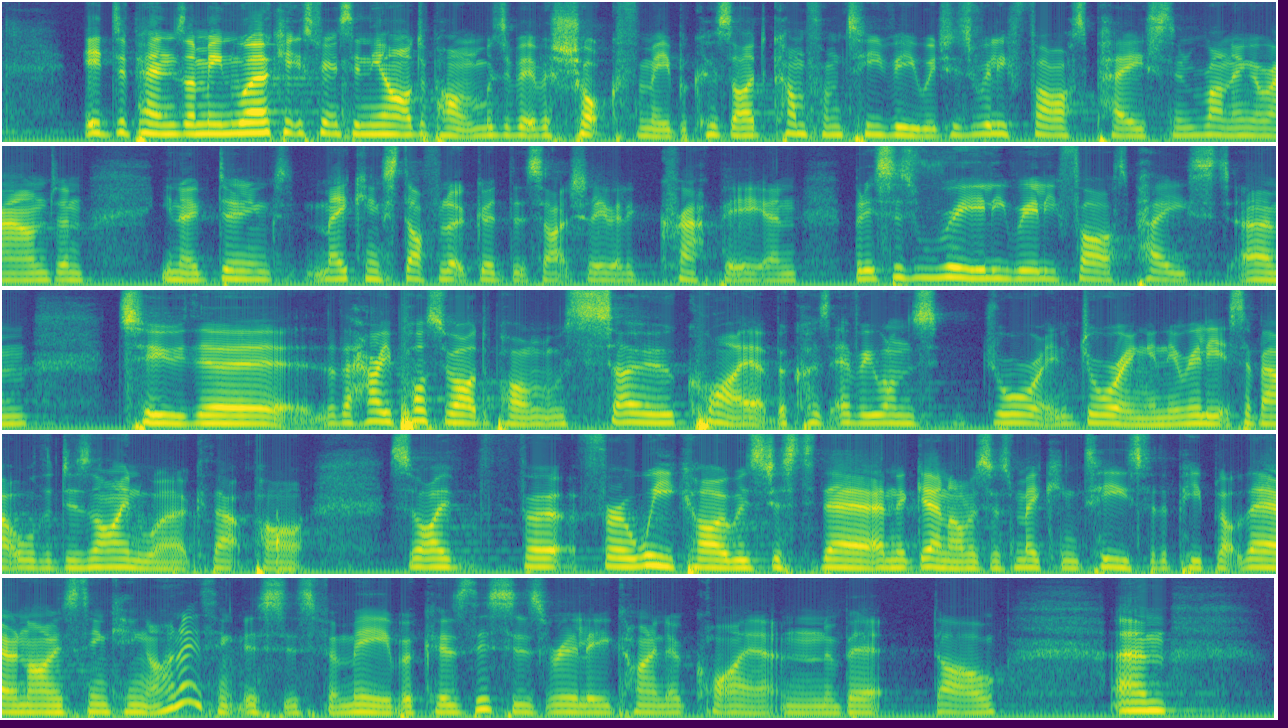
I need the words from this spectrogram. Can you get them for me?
it depends. I mean, work experience in the art department was a bit of a shock for me because I'd come from TV, which is really fast paced and running around and you know doing making stuff look good that's actually really crappy. And but it's just really really fast paced. Um, to the the Harry Potter art department was so quiet because everyone's drawing drawing and really it's about all the design work that part. So I for for a week I was just there and again I was just making teas for the people up there and I was thinking I don't think this is for me because this is really kind of quiet and a bit dull. Um,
